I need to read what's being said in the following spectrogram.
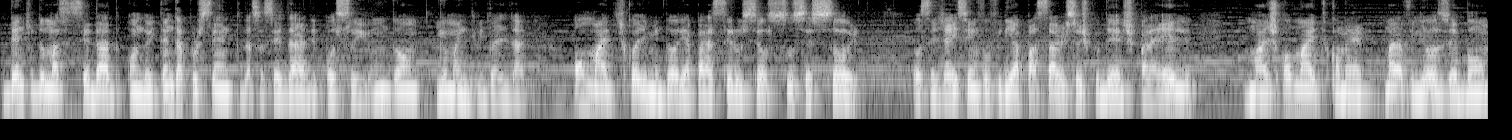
dentro de uma sociedade onde 80% da sociedade possui um dom e uma individualidade. All Might escolhe Midoriya para ser o seu sucessor, ou seja, isso envolveria passar os seus poderes para ele, mas All Might, como é maravilhoso, é bom,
